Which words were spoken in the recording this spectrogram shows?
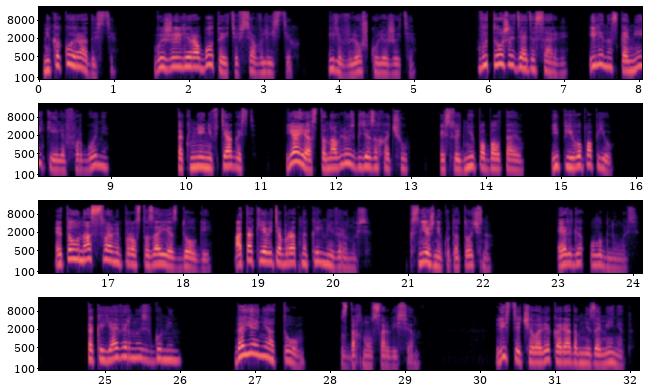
Никакой радости. Вы же или работаете вся в листьях, или в лёжку лежите. Вы тоже, дядя Сарви, или на скамейке, или в фургоне. Так мне не в тягость. Я и остановлюсь, где захочу, и с людьми поболтаю, и пиво попью. Это у нас с вами просто заезд долгий. А так я ведь обратно к Эльме вернусь. К Снежнику-то точно. Эльга улыбнулась. Так и я вернусь в Гумин. Да я не о том, вздохнул Сарвисиан. Листья человека рядом не заменят.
